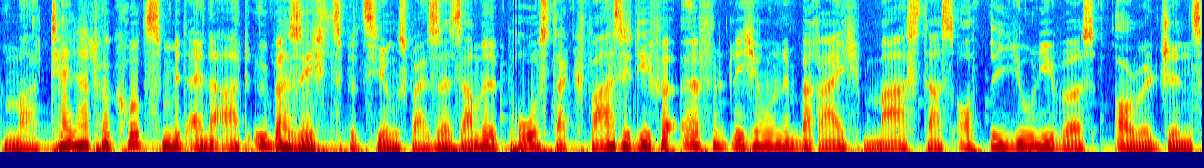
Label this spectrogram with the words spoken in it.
Mattel hat vor kurzem mit einer Art Übersichts- bzw. Sammelposter quasi die Veröffentlichungen im Bereich Masters of the Universe Origins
